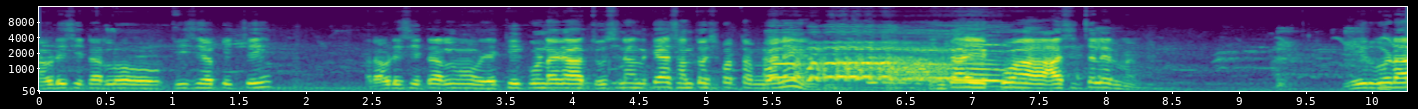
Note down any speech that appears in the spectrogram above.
రౌడీ సీటర్లు తీసేపించి రౌడీ సీటర్లను ఎక్కకుండా చూసినందుకే సంతోషపడతాం కానీ ఇంకా ఎక్కువ ఆశించలేదు మేము. మీరు కూడా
